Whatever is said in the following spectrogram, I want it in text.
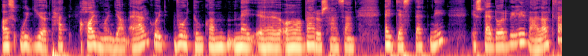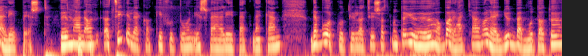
az úgy jött, hát hagyd mondjam el, hogy voltunk a, a Városházán egyeztetni, és Fedor Vili vállalt fellépést. Ő már a, a civilek a kifutón is fellépett nekem, de Borkuti Laci is azt mondta, jö, a barátjával együtt bemutat ő,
